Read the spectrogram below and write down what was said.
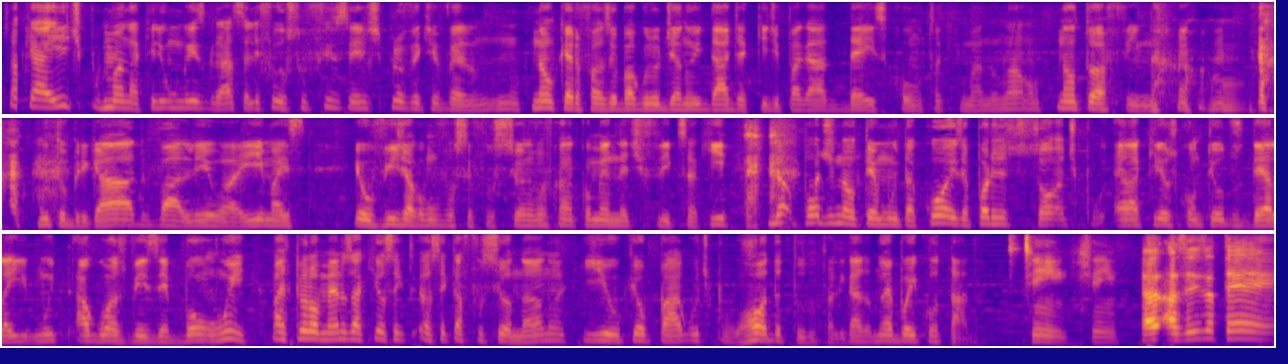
Só que aí, tipo, mano, aquele um mês grátis ali foi o suficiente pra eu ver que, velho, não, não quero fazer o bagulho de anuidade aqui de pagar 10 conto aqui, mano. Não, não tô afim, não. Muito obrigado, valeu aí, mas eu vi já como você funciona, vou ficar comendo Netflix aqui. Não, pode não ter muita coisa, pode só, tipo, ela cria os conteúdos dela e muito, algumas vezes é bom ou ruim, mas pelo menos aqui eu sei, eu sei que tá funcionando e o que eu pago, tipo, roda tudo, tá ligado? Não é boicotado. Sim, sim. Às vezes até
